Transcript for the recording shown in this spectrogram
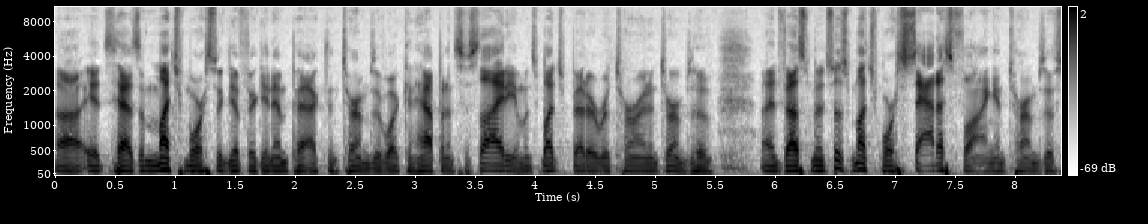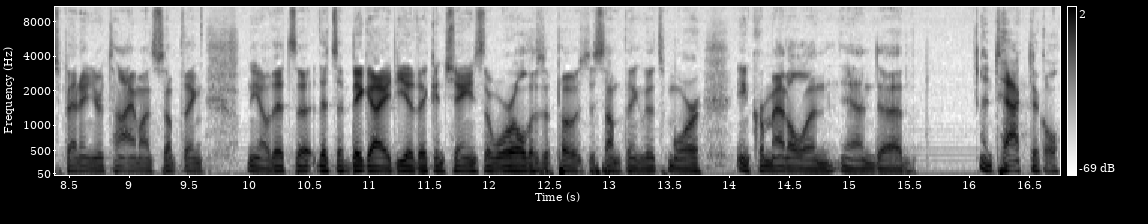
uh, it has a much more significant impact in terms of what can happen in society, and it's much better return in terms of investment. It's just much more satisfying in terms of spending your time on something, you know, that's a, that's a big idea that can change the world as opposed to something that's more incremental and, and uh, and tactical.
